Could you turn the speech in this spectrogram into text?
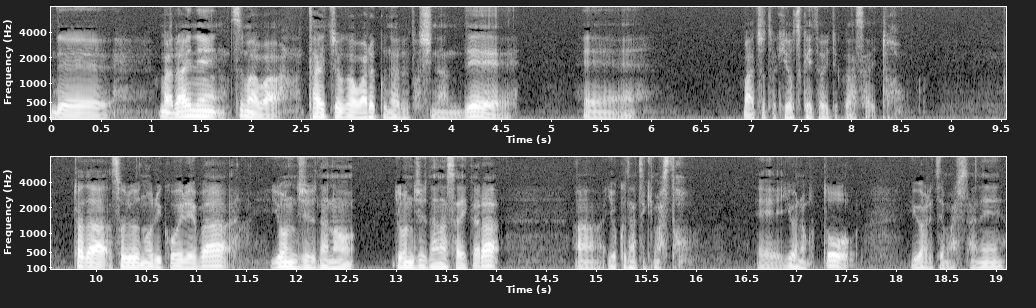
で、まあ、来年妻は体調が悪くなる年なんで、えー、まあ、ちょっと気をつけておいてくださいと。ただそれを乗り越えれば 47, 47歳からあ良くなってきますと、えー、いうようなことを言われてましたね。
